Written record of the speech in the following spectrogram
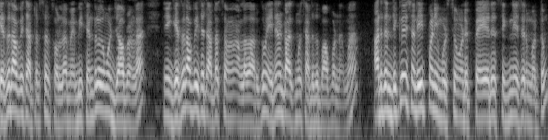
கெசட் ஆஃபீஸ் அட்டஸ்டர் சொல்ல மேபி சென்ட்ரல் கவர்மெண்ட் ஜாப்னால நீங்கள் கெசட் ஆஃபீஸ் அட்டஸ்டர் நல்லா இருக்கும். என்ன டாக்குமெண்ட்ஸ் அடுத்து பார்ப்போம் நம்ம? அடுத்த டிக்ளரேஷன் ரீட் பண்ணி முடிச்சு உங்களுடைய பேர் சிக்னேச்சர் மட்டும்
